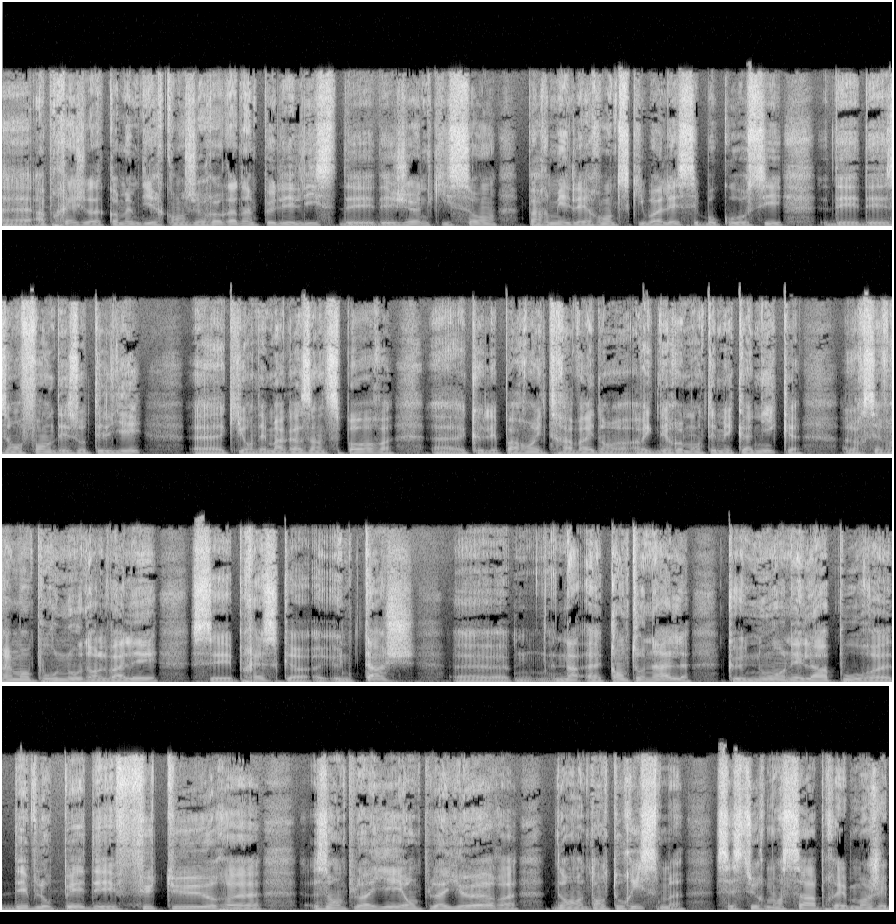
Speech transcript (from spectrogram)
Euh, après, je dois quand même dire, quand je regarde un peu les listes des, des jeunes qui sont parmi les rangs de ski ballet, c'est beaucoup aussi des, des, enfants des hôteliers euh, qui ont des magasins de sport, euh, que les parents ils travaillent dans, avec des remontées mécaniques. Alors c'est vraiment pour nous dans le Valais, c'est presque une tâche euh, cantonale que nous on est là pour développer des futurs employés employeurs dans, dans le tourisme. C'est sûrement ça. Après, moi, j'ai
